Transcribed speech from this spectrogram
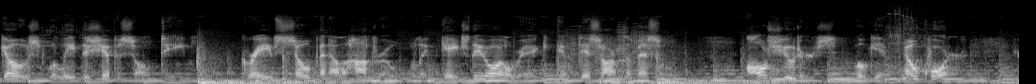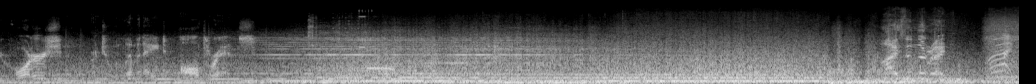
Ghost will lead the ship assault team. Graves, Soap, and Alejandro will engage the oil rig and disarm the missile. All shooters will give no quarter. Your orders are to eliminate all threats. Eyes on the rig! Alright,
